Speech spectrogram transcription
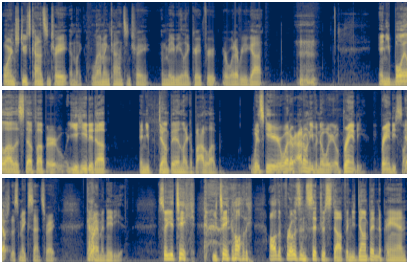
orange juice concentrate and like lemon concentrate and maybe like grapefruit or whatever you got. Mhm. And you boil all this stuff up or you heat it up and you dump in like a bottle of whiskey or whatever. I don't even know what, oh, brandy, brandy slush. Yep. This makes sense, right? God, Right. I'm an idiot. So you take you take all the all the frozen citrus stuff and you dump it in a pan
